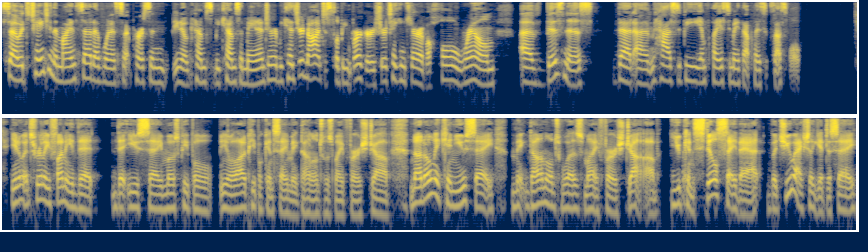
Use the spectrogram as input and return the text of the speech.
So it's changing the mindset of when a person, you know, comes, becomes a manager because you're not just flipping burgers. You're taking care of a whole realm of business that um, has to be in place to make that place successful. You know, it's really funny that that you say most people, you know, a lot of people can say McDonald's was my first job. Not only can you say McDonald's was my first job, you can still say that, but you actually get to say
